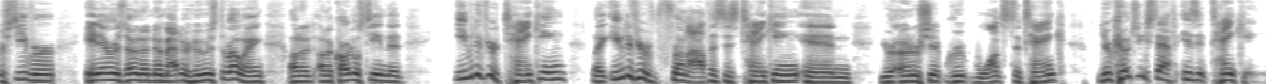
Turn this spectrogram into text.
receiver in Arizona, no matter who is throwing on a on a Cardinals team that even if you're tanking, like even if your front office is tanking and your ownership group wants to tank, your coaching staff isn't tanking.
